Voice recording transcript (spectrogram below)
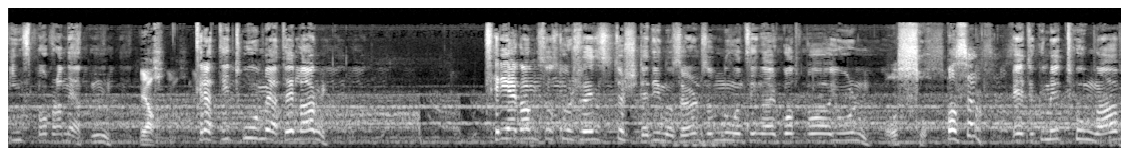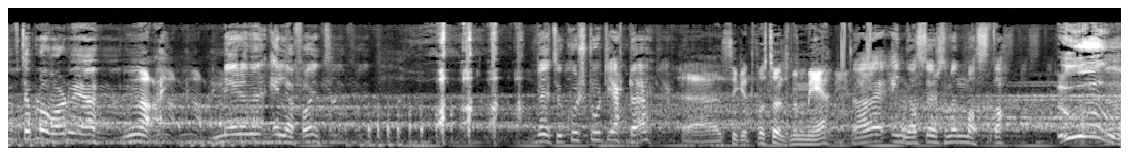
finnes på planeten. Ja. 32 meter lang. Tre ganger så stor som den største dinosauren som noensinne har gått på jorden. Og såpass, ja. Vet du hvor mye tunga til blåhvalen veier? Nei. Mer enn en elefant. Vet du hvor stort hjertet er? Eh, sikkert på størrelse med meg. Det er enda større som en Masta. Uh!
